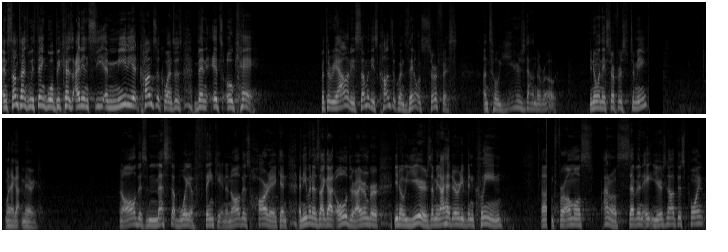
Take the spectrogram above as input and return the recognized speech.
And sometimes we think, well, because I didn't see immediate consequences, then it's okay. But the reality is, some of these consequences, they don't surface until years down the road. You know when they surfaced to me? when I got married. And all this messed up way of thinking and all this heartache. And, and even as I got older, I remember, you know, years. I mean, I had already been clean um, for almost, I don't know, seven, eight years now at this point.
